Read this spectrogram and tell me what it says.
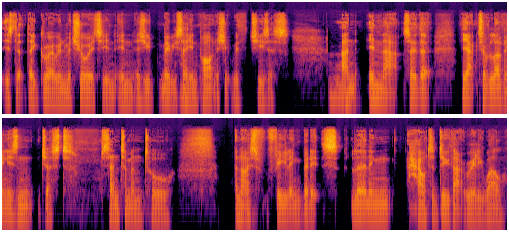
is that they grow in maturity in, in as you maybe say in partnership with Jesus, Mm. and in that, so that the act of loving isn't just sentiment or a nice feeling, but it's learning how to do that really well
